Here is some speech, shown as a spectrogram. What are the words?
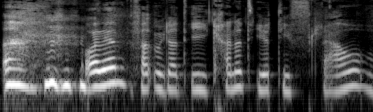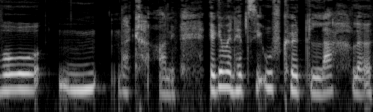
Oder? Da fällt mir gerade ein, kennt ihr die Frau, wo, na, keine Ahnung, irgendwann hat sie aufgehört zu lächeln.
